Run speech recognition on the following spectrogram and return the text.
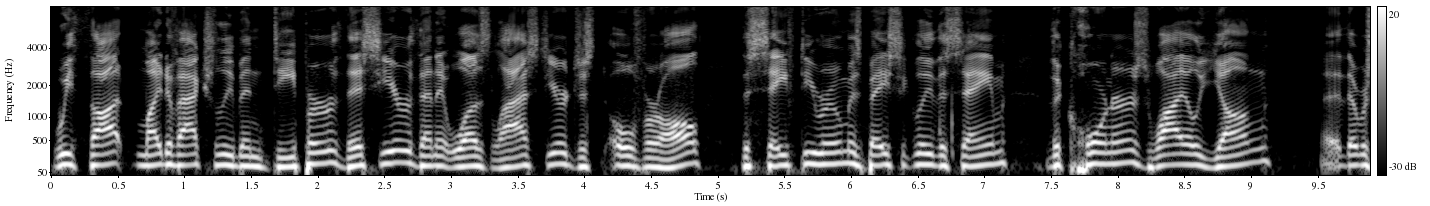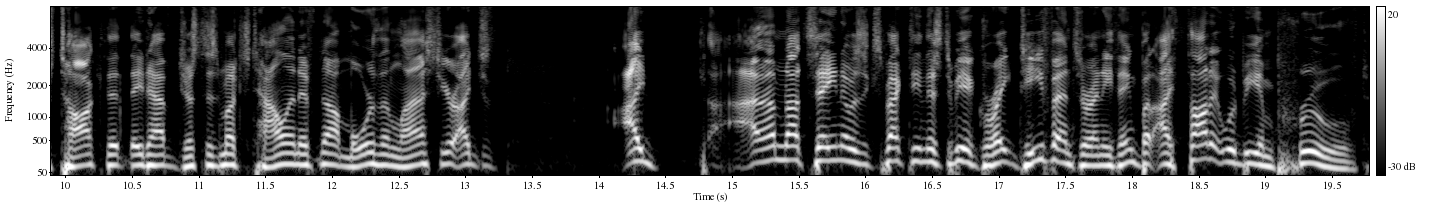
we thought might have actually been deeper this year than it was last year, just overall. The safety room is basically the same. The corners, while young, uh, there was talk that they'd have just as much talent, if not more, than last year. I just, I I'm not saying I was expecting this to be a great defense or anything, but I thought it would be improved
